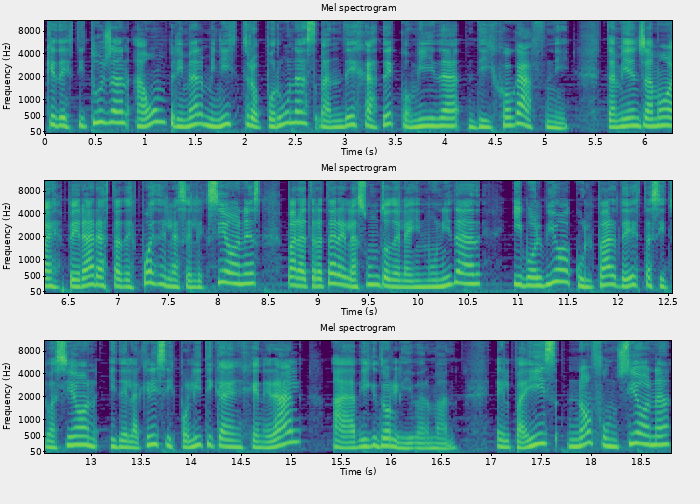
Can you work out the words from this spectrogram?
que destituyan a un primer ministro por unas bandejas de comida, dijo Gaffney. También llamó a esperar hasta después de las elecciones para tratar el asunto de la inmunidad y volvió a culpar de esta situación y de la crisis política en general a Víctor Lieberman. El país no funciona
